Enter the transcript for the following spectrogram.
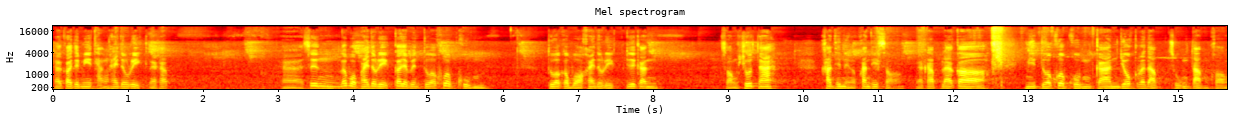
แล้วก็จะมีถังไฮดรอลิกนะครับอ่าซึ่งระบบไฮดรอลิกก็จะเป็นตัวควบคุมตัวกระบอกไฮดรอลิกด้วยกัน 2 ชุดนะ ขั้นที่ 1 กับขั้นที่ 2 นะครับ แล้วก็มีตัวควบคุมการยกระดับสูงต่ำของ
